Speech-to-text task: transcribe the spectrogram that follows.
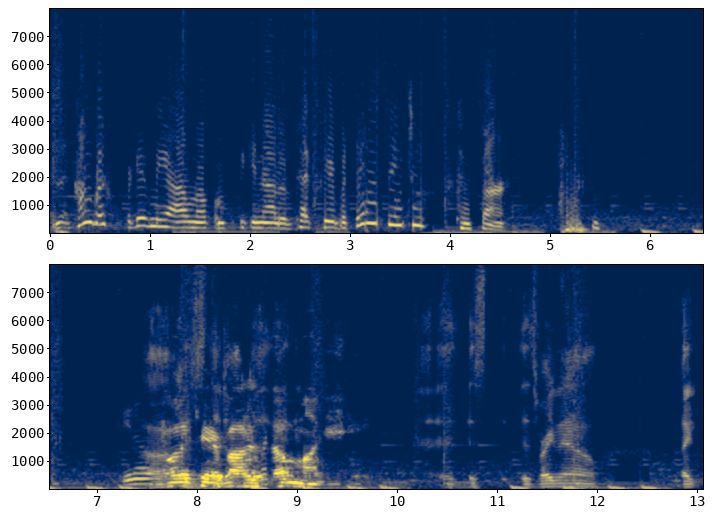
And then Congress, forgive me, I don't know if I'm speaking out of text here, but they don't seem too concerned. you know, Uh, All they care they about is the money. it's it's right now like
